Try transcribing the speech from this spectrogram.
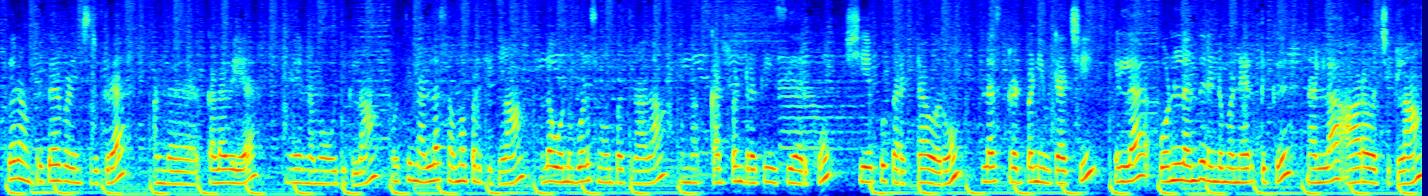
இப்போ நம்ம ப்ரிப்பேர் பண்ணி வச்சுருக்கிற அந்த கலவையை நம்ம ஊற்றிக்கலாம் ஊற்றி நல்லா சமப்படுத்திக்கலாம். நல்லா ஒன்று போல் சமப்படுத்தினா தான் நம்ம கட் பண்ணுறதுக்கு ஈஸியாக இருக்கும். ஷேப்பு கரெக்டாக வரும். ப்ளஸ் ஸ்ப்ரெட் பண்ணி விட்டாச்சு. இல்லை ஒன்றுலேருந்து ரெண்டு மணி நேரத்துக்கு நல்லா ஆற வச்சுக்கலாம்.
